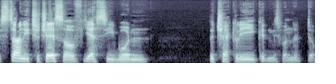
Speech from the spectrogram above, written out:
Stani Cherchesov, yes, he won the Czech league and he's won the, the,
